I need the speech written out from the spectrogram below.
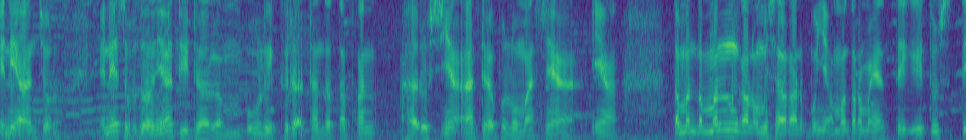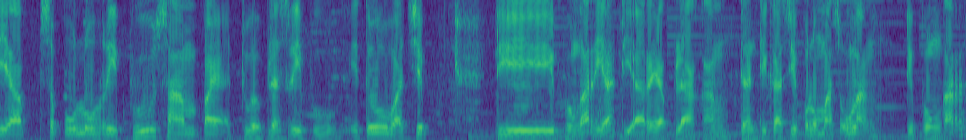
ini hancur. Ini sebetulnya di dalam puli gerak dan tetap kan harusnya ada pelumasnya ya teman-teman kalau misalkan punya motor metik itu setiap 10.000 sampai 12.000 itu wajib dibongkar ya di area belakang dan dikasih pelumas ulang. Dibongkar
